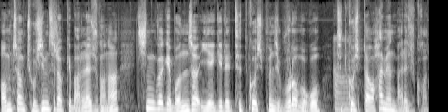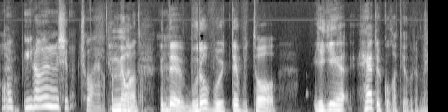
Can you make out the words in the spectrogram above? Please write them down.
엄청 조심스럽게 말을 해주거나 친구에게 먼저 이 얘기를 듣고 싶은지 물어보고 아. 듣고 싶다고 하면 말해줄 것 같아요. 어, 이런 식 좋아요. 현명하다. 근데 음. 물어볼 때부터 얘기해야 될 것 같아요. 그러면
